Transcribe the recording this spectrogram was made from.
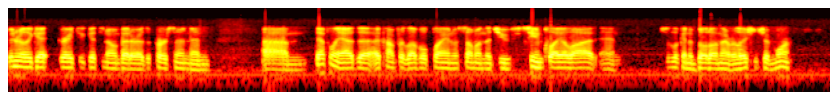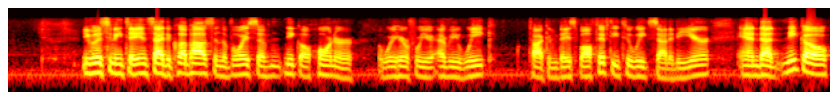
been really get great to get to know him better as a person, and um, definitely adds a, a comfort level playing with someone that you've seen play a lot, and just looking to build on that relationship more. You're listening to Inside the Clubhouse and the voice of Nico Hoerner. We're here for you every week talking baseball 52 weeks out of the year. And uh, Nico,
